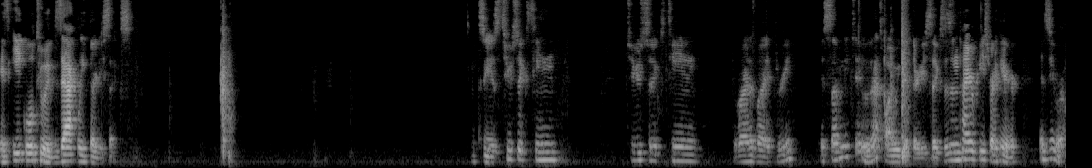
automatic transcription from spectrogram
is equal to exactly 36. Let's see, is 216, 216 divided by 3 is 72. That's why we get 36. This entire piece right here is 0.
